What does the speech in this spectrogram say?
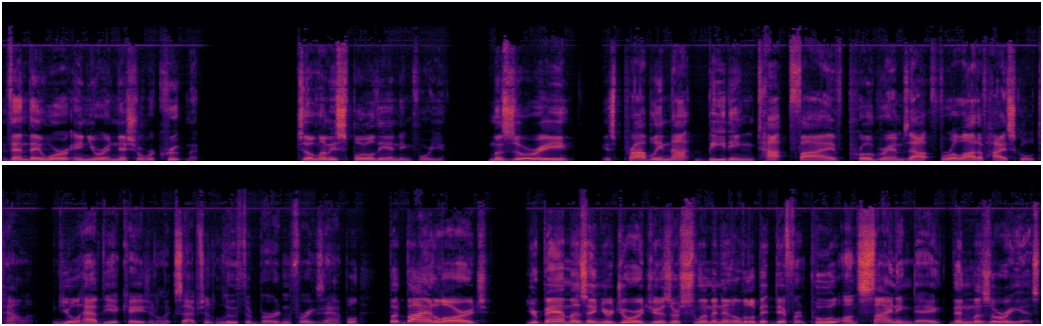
than they were in your initial recruitment. So let me spoil the ending for you. Missouri is probably not beating top five programs out for a lot of high school talent. You'll have the occasional exception, Luther Burden, for example, but by and large, your Bamas and your Georgias are swimming in a little bit different pool on signing day than Missouri is.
